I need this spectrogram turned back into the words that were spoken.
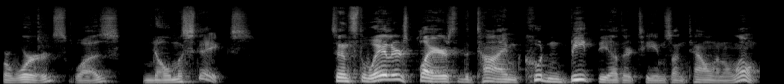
for words was no mistakes. Since the Whalers players at the time couldn't beat the other teams on talent alone.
